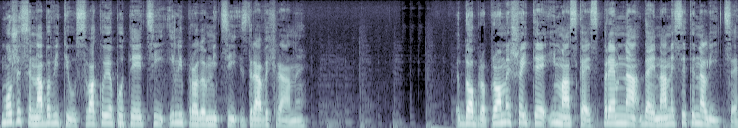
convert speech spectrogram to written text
Može se nabaviti u svakoj apoteci ili prodavnici zdrave hrane. Dobro promešajte i maska je spremna da je nanesete na lice.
